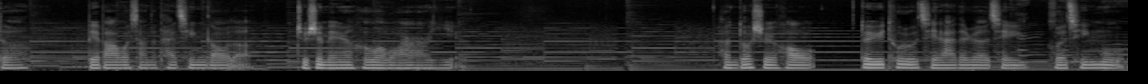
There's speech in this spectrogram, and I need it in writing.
得。别把我想的太清高了，只是没人和我玩而已。很多时候，对于突如其来的热情和倾慕，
